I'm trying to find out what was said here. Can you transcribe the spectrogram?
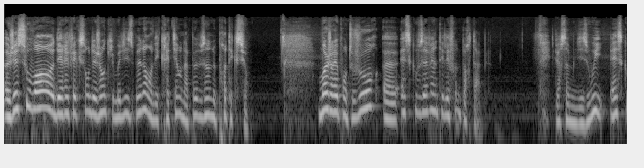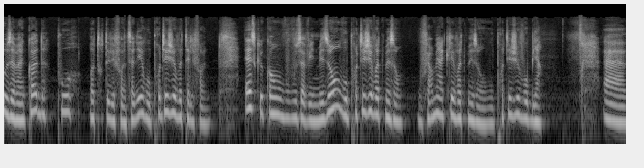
J'ai souvent des réflexions des gens qui me disent, mais non, on est chrétien, on n'a pas besoin de protection. Moi je réponds toujours, euh, est-ce que vous avez un téléphone portable? Les personnes me disent oui. Est-ce que vous avez un code pour votre téléphone C'est-à-dire, vous protégez votre téléphone? Est-ce que quand vous avez une maison, vous protégez votre maison? Vous fermez à clé votre maison, vous protégez vos biens? Euh,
